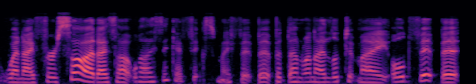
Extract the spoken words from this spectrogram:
when I first saw it, I thought, well, I think I fixed my Fitbit. But then when I looked at my old Fitbit,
